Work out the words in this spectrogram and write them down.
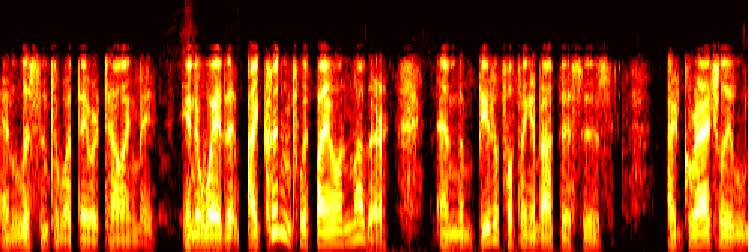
and listen to what they were telling me in a way that I couldn't with my own mother. And the beautiful thing about this is I gradually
